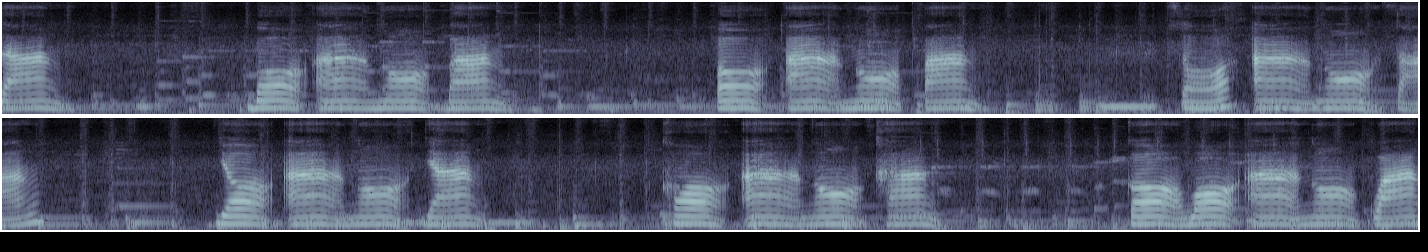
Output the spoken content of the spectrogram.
จางบออางอบางปออางอปางสออางอสางยออางอยาง คออางอค้างกอวออางอกว้าง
